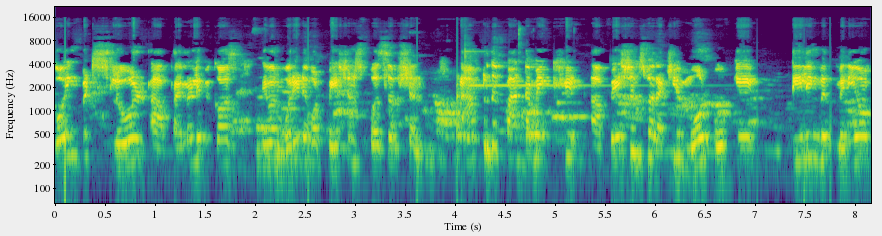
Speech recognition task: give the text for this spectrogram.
going a bit slower, uh, primarily because they were worried about patients' perception. But after the pandemic hit, uh, patients were actually more okay dealing with many of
